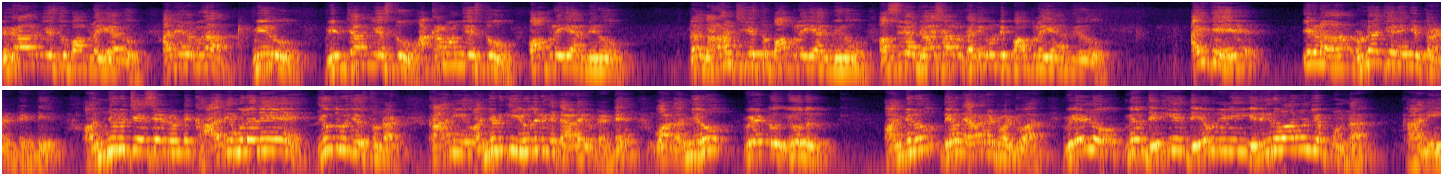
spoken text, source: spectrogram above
విగ్రహాలు చేస్తూ పాపలు అయ్యారు. అదే విధముగా మీరు వ్యభిచారం చేస్తూ అక్రమం చేస్తూ పాపులు అయ్యారు మీరు. నరహత్య చేస్తూ పాపులయ్యారు మీరు. అసూయ ద్వేషాలు కలిగి ఉండి పాపులయ్యారు మీరు. అయితే ఇక్కడ రెండాధ్యాయులు ఏం చెప్తున్నాడంటే అండి అన్యులు చేసేటువంటి కార్యములనే యూదులు చేస్తున్నాడు. కానీ అన్యుడికి యూదుడికి తేడా ఏమిటంటే వాళ్ళు అన్యులు వీళ్ళు యూదులు. అన్యులు దేవుని ఎరగనటువంటి వారు. వీళ్ళు మేము తిరిగి దేవునిని ఎరిగిన వారు అని చెప్పుకుంటున్నారు కానీ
